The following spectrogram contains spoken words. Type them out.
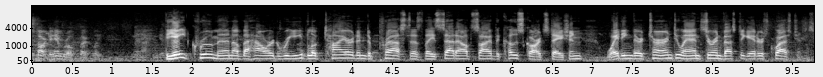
just talk to him real quickly. and then I can get- The eight crewmen of the Howard Reed looked tired and depressed as they sat outside the Coast Guard station, waiting their turn to answer investigators' questions.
